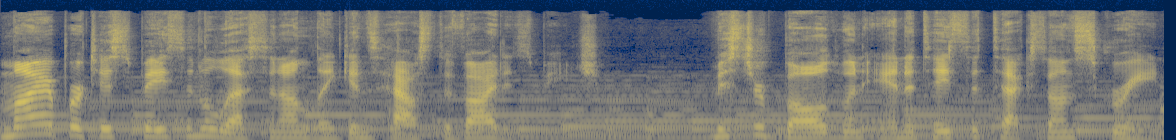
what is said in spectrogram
Maya participates in a lesson on Lincoln's House Divided speech. Mr. Baldwin annotates the text on screen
